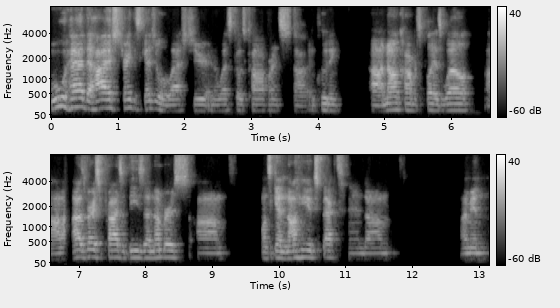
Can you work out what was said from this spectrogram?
Who had the highest strength of schedule last year in the West Coast Conference, uh, including uh, non-conference play as well? Um, I was very surprised with these uh, numbers. Um, once again, not who you expect, and um, I mean,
